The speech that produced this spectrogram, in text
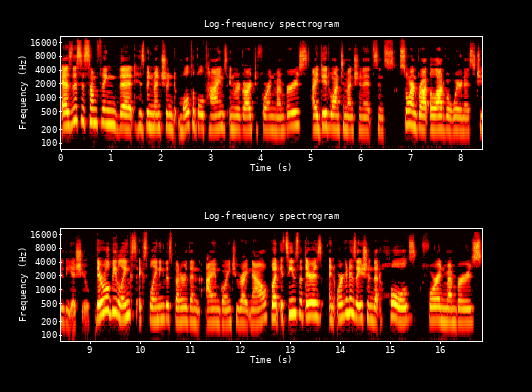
as this is something that has been mentioned multiple times in regard to foreign members, I did want to mention it since Sorn brought a lot of awareness to the issue. There will be links explaining this better than I am going to right now, but it seems that there is an organization that holds foreign members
